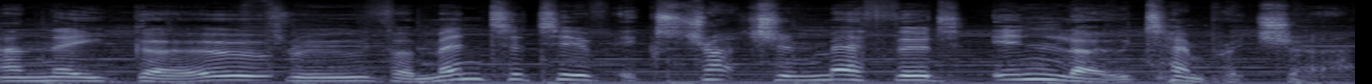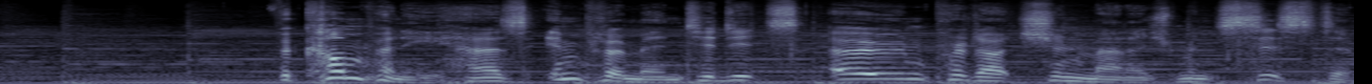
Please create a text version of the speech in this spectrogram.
and they go through fermentative extraction method in low temperature. The company has implemented its own production management system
